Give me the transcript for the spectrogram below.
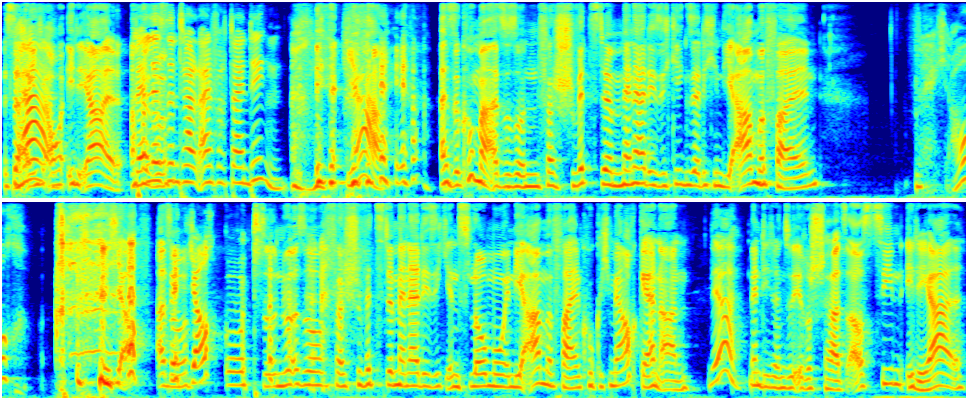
Ist ja, Ja. eigentlich auch ideal. Bälle also, sind halt einfach dein Ding. ja. ja. Also guck mal, also so ein verschwitzte Männer, die sich gegenseitig in die Arme fallen. Ich auch. Finde ich auch. Also Finde ich auch gut. so nur so verschwitzte Männer, die sich in Slow-Mo in die Arme fallen, gucke ich mir auch gerne an. Ja, Wenn die dann so ihre Shirts ausziehen, ideal.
